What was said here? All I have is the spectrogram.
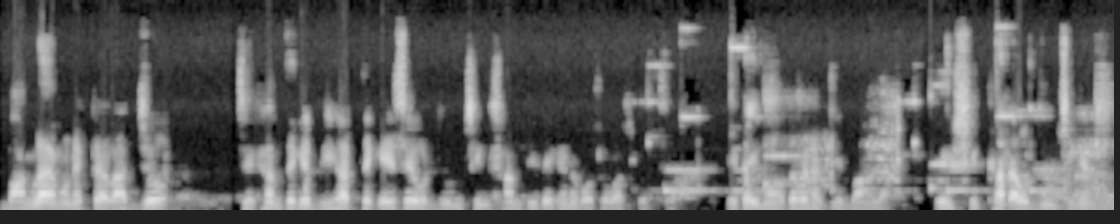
বাংলা এমন একটা রাজ্য যেখান থেকে বিহার থেকে এসে অর্জুন সিং শান্তিতে এখানে বসবাস করছে। এটাই মমতা ব্যানার্জির বাংলা এই শিক্ষাটা অর্জুন সিং এর নেই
